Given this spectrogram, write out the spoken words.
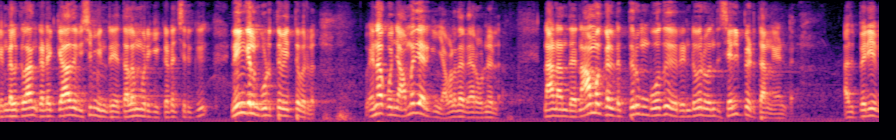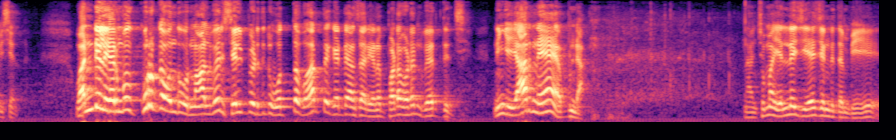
எங்களுக்கெல்லாம் கிடைக்காத விஷயம் இன்றைய தலைமுறைக்கு கிடைச்சிருக்கு. நீங்களும் கொடுத்து வைத்தவர்கள். ஏன்னா கொஞ்சம் அமைதியாக இருக்கீங்க. அவ்வளோதான் வேறு ஒன்றும் இல்லை. நான் அந்த நாமக்கல்கிட்ட திரும்பும்போது ரெண்டு பேர் வந்து செல்ஃபி எடுத்தாங்க என்கிட்ட. அது பெரிய விஷயம். வண்டியில் ஏறும்போது குறுக்க வந்து ஒரு நாலு பேர் செல்ஃபி எடுத்துகிட்டு ஒத்த வார்த்தை கேட்டேன் சார். எனக்கு படவடன் வேர்த்துச்சு. நீங்கள் யாருனே? அப்படின்னா. நான் சும்மா எல்ஐஜி ஏஜென்ட் தம்பி.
